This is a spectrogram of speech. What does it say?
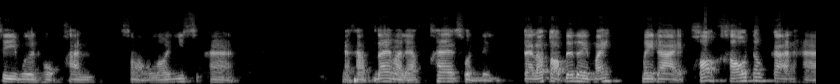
สี่หมื่นหกพันสองร้อยยี่สิบห้านะครับ ได้มาแล้วแค่ส่วนหนึ่ง แต่เราตอบได้เลยไหม ไม่ได้ เพราะเขาต้องการหา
